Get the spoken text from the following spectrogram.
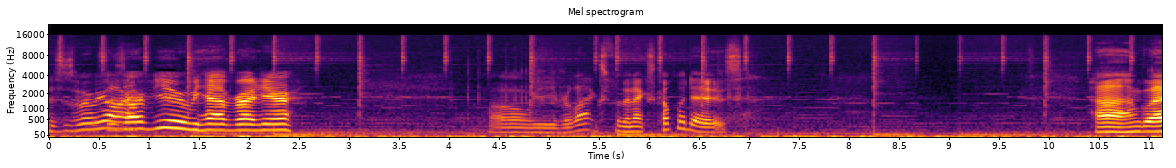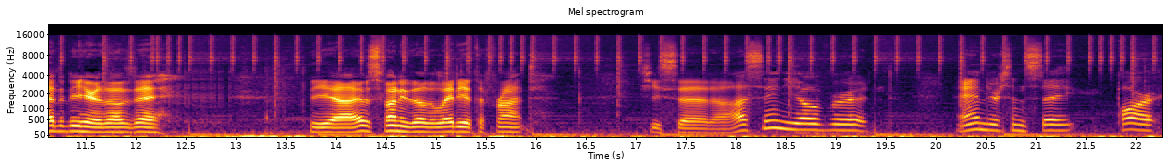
This is where we this are. This is our view we have right here. While we relax for the next couple of days. Uh, I'm glad to be here though today. The uh, it was funny though. The lady at the front, she said, uh, "I seen you over at Anderson State Park,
